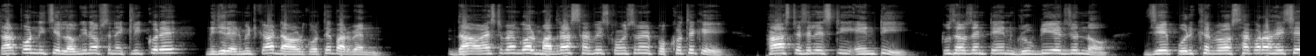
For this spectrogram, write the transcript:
তারপর নিচে লগ ইন অপশানে ক্লিক করে নিজের অ্যাডমিট কার্ড ডাউনলোড করতে পারবেন। দ্য ওয়েস্ট বেঙ্গল মাদ্রাস সার্ভিস কমিশনের পক্ষ থেকে first S L S T N T two thousand ten group D এর জন্য যে পরীক্ষার ব্যবস্থা করা হয়েছে,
